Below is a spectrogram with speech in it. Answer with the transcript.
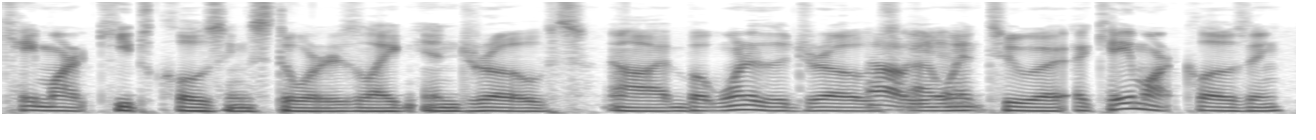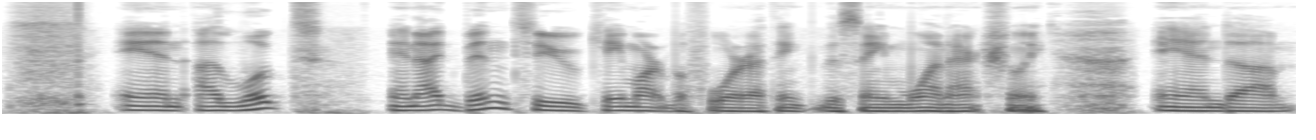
Kmart keeps closing stores like in droves, uh, but one of the droves, Oh, I went to a, a Kmart closing and I looked, and I'd been to Kmart before, I think the same one actually. And, um,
